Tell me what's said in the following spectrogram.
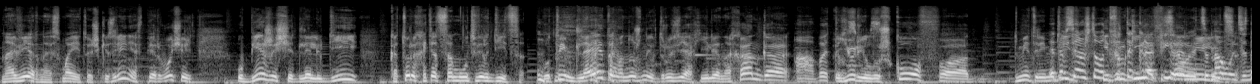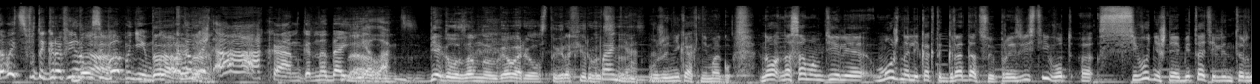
наверное, с моей точки зрения, в первую очередь убежище для людей, которые хотят самоутвердиться. Вот им для этого нужны в друзьях Елена Ханга, А, Юрий смысле. Лужков, а, Дмитрий Это Медведев все равно, что вот официальные на улице. Давайте сфотографируемся Да, в обнимку. да, Потом да. говорят, а, Ханга, надоело. Да, бегала за мной, уговаривала сфотографироваться. Понятно. Уже никак не могу. Но на самом деле можно ли как-то градацию произвести? Вот э, сегодняшний обитатель интернета,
